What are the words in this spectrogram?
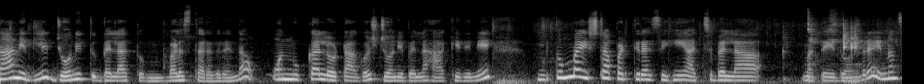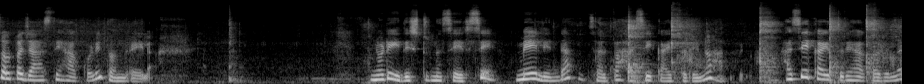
ನಾನಿಲ್ಲಿ ಜೋನಿ ತು, ಬೆಲ್ಲ ತುಂಬ ಬಳಸ್ತಾ ಇರೋದ್ರಿಂದ ಒಂದು ಮುಕ್ಕಾಲು ಲೋಟ ಆಗೋಷ್ಟು ಜೋನಿ ಬೆಲ್ಲ ಹಾಕಿದ್ದೀನಿ. ತುಂಬ ಇಷ್ಟಪಡ್ತೀರಾ ಸಿಹಿ ಅಚ್ಚು ಬೆಲ್ಲ ಮತ್ತು ಇದು ಅಂದರೆ ಇನ್ನೊಂದು ಸ್ವಲ್ಪ ಜಾಸ್ತಿ ಹಾಕ್ಕೊಳ್ಳಿ ತೊಂದರೆ ಇಲ್ಲ. ನೋಡಿ ಇದಿಷ್ಟನ್ನು ಸೇರಿಸಿ ಮೇಲಿಂದ ಸ್ವಲ್ಪ ಹಸಿ ಕಾಯಿ ತುರಿನೂ ಹಾಕಬೇಕು. ಹಸಿ ಕಾಯಿ ತುರಿ ಹಾಕೋದ್ರಿಂದ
